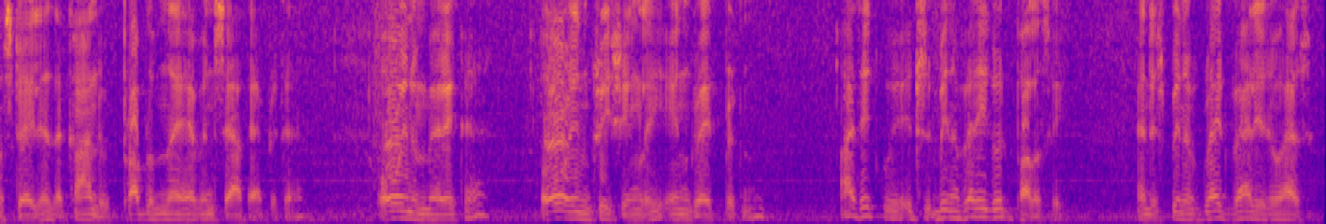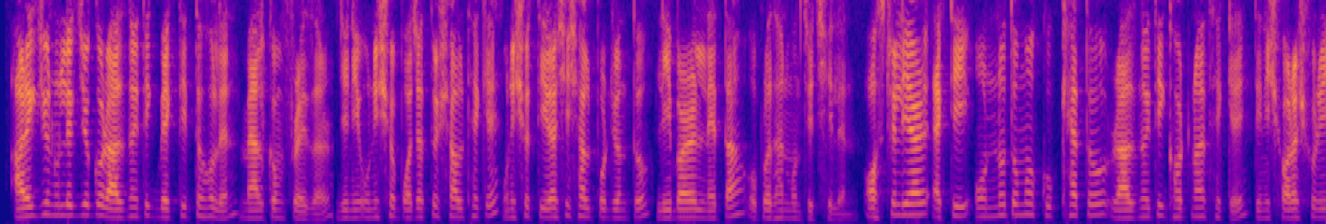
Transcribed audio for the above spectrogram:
Australia the kind of problem they have in South Africa or in America or increasingly in Great Britain, I think we, it's been a very good policy and it's been of great value to us. আরেকজন উল্লেখযোগ্য রাজনৈতিক ব্যক্তিত্ব হলেন ম্যালকম ফ্রেজার, যিনি উনিশশো পঁচাত্তর সাল থেকে উনিশশো তিরাশি সাল পর্যন্ত লিবারেল নেতা ও প্রধানমন্ত্রী ছিলেন। অস্ট্রেলিয়ার একটি অন্যতম কুখ্যাত রাজনৈতিক ঘটনা থেকে তিনি সরাসরি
